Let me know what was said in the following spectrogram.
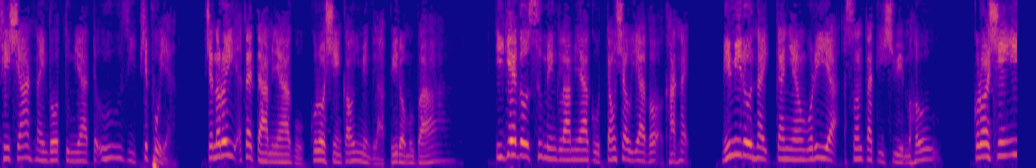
ထင်ရှားနိုင်သောသူများတဦးစီဖြစ်ဖို့ရန်ကျွန်တော်၏အသက်တာများကိုကိုရောရှင်ကောင်းကြီးမင်္ဂလာပေးတော်မူပါဤကဲ့သို့ဆုမင်္ဂလာများကိုတောင်းလျှောက်ရသောအခါ၌မိမိတို့၌ကံဉဏ်ဝရိယအစွမ်းတတ္တိရှိ၍မဟုတ် ကရောရှင်ဤ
